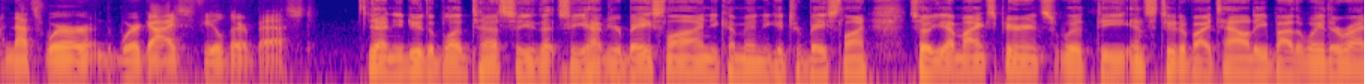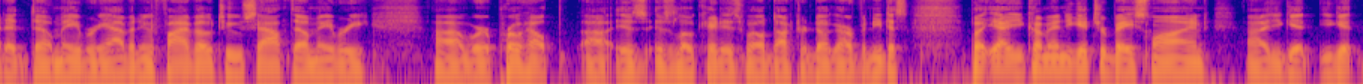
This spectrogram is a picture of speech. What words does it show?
and that's where where guys feel their best. Yeah, and you do the blood test, so you that so you have your baseline. You come in, you get your baseline. So yeah, my experience with the Institute of Vitality. By the way, they're right at Dale Mabry Avenue, 502 South Dale Mabry, uh, where Pro Health uh, is is located as well. Dr. Doug Arvanitis. But yeah, you come in, you get your baseline. Uh, you get you get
